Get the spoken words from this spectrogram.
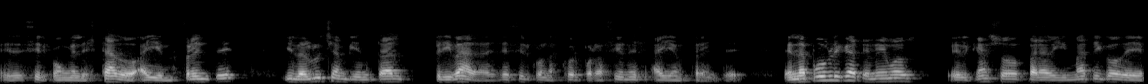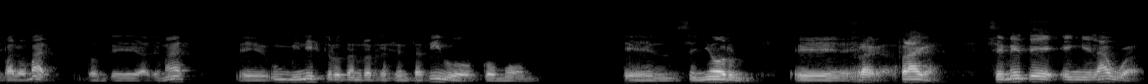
es decir, con el Estado ahí enfrente, y la lucha ambiental privada, es decir, con las corporaciones ahí enfrente. En la pública tenemos el caso paradigmático de Palomares, donde además eh, un ministro tan representativo como el señor eh, Fraga. Fraga se mete en el agua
